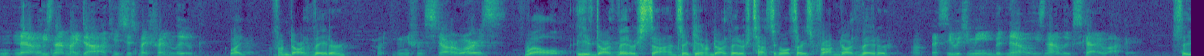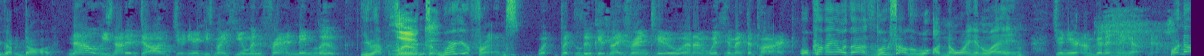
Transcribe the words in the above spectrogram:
N- No, he's not my dog. He's just my friend Luke. Like from Darth Vader? What, you mean from Star Wars? Well, he's Darth Vader's son, so he came from Darth Vader's testicle, so he's from Darth Vader. Well, I see what you mean, but no, he's not Luke Skywalker. So you got a dog. No, he's not a dog, Junior. He's my human friend named Luke. You have Luke. friends? We're your friends. What, but Luke is my friend too, and I'm with him at the park. Well, come hang out with us. Luke sounds annoying and lame. Junior, I'm gonna hang up now. What no?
